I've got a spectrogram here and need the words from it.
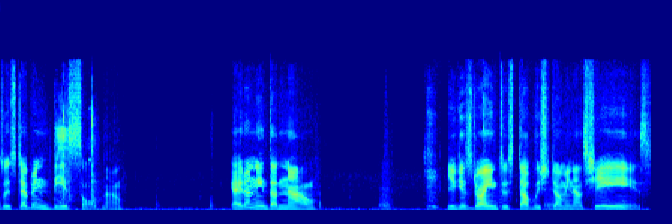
So I stepped in this salt now. I don't need that now. Yuki's trying to establish dominance. She is.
